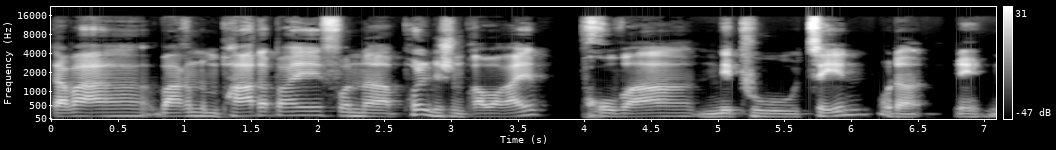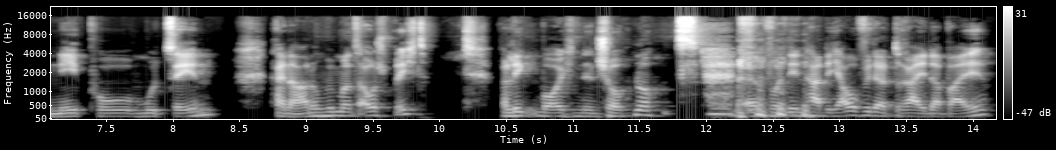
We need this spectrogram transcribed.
da war, waren ein paar dabei von einer polnischen Brauerei. Prova Nepu 10 oder nee, Nepo Mu 10. Keine Ahnung, wie man es ausspricht. Verlinken wir euch in den Show Notes. äh, von denen hatte ich auch wieder drei dabei.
